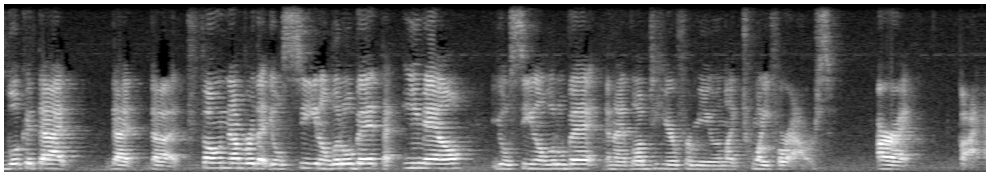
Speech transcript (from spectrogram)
look at that, that, that phone number that you'll see in a little bit, that email you'll see in a little bit, and I'd love to hear from you in like 24 hours. All right. Bye.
